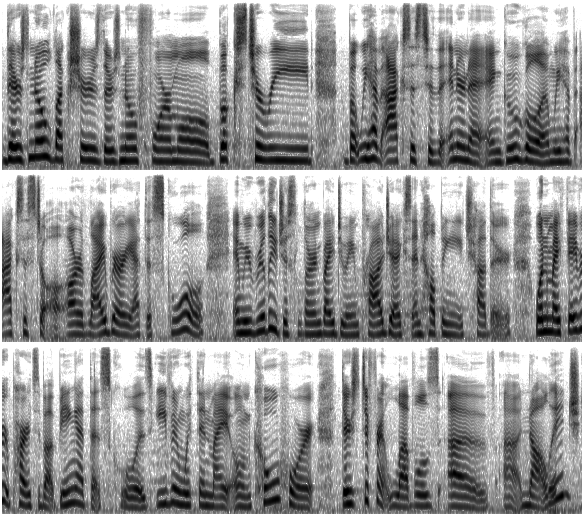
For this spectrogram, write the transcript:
there's no lectures, there's no formal books to read, but we have access to the internet and Google and we have access to our library at the school. And we really just learn by doing projects and helping each other. One of my favorite parts about being at that school is even within my own cohort, there's different levels of uh, knowledge.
